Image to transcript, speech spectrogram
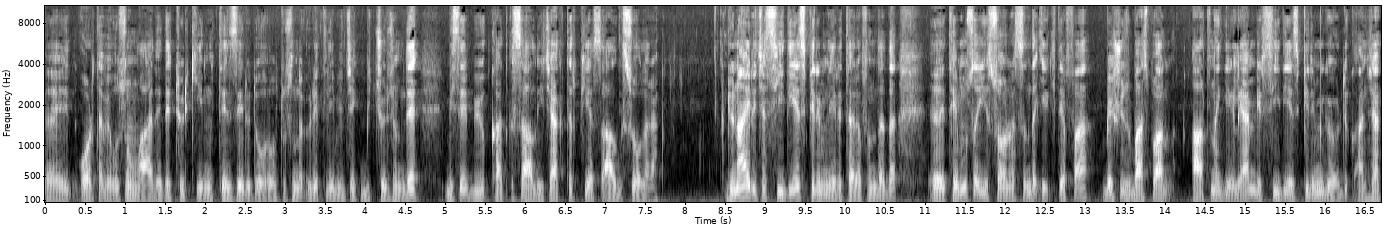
e, orta ve uzun vadede Türkiye'nin tezleri doğrultusunda üretilebilecek bir çözüm de bize büyük katkı sağlayacaktır piyasa algısı olarak. Dün ayrıca CDS primleri tarafında da e, Temmuz ayı sonrasında ilk defa 500 bas puan altına gerileyen bir CDS primi gördük. Ancak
